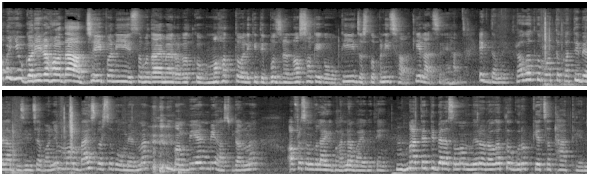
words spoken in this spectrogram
अब यो गरिरहँदा अझै पनि समुदायमा रगतको महत्त्व अलिकति बुझ्न नसकेको हो कि जस्तो पनि छ। के लाग्छ यहाँ एकदमै। रगतको महत्त्व कति बेला बुझिन्छ भने म बाइस वर्षको उमेरमा म बिएनबी हस्पिटलमा अपरेसनको लागि भर्ना भएको थिएँ। मलाई त्यति बेलासम्म मेरो रगतको ग्रुप के छ थाहा थिएन।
